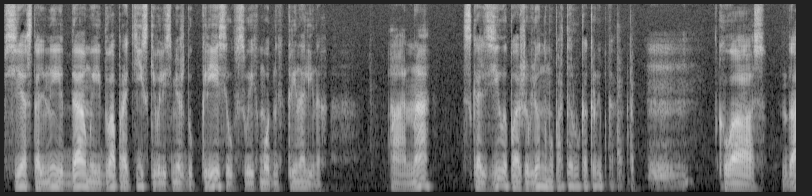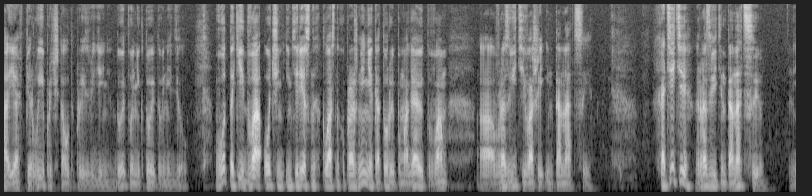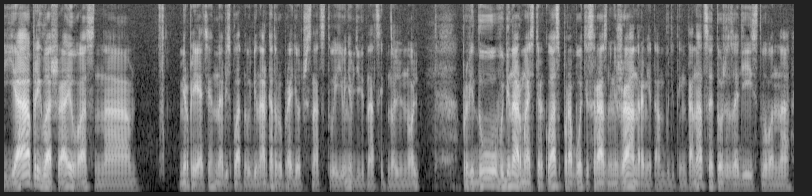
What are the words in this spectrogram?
Все остальные дамы едва протискивались между кресел в своих модных кринолинах, а она скользила по оживленному портеру, как рыбка. Класс! Да, я впервые прочитал это произведение. До этого никто этого не делал. Вот такие два очень интересных, классных упражнения, которые помогают вам э, в развитии вашей интонации. Хотите развить интонацию? Я приглашаю вас на мероприятие, на бесплатный вебинар, который пройдет 16 июня в 19.00. Проведу вебинар-мастер-класс по работе с разными жанрами. Там будет интонация тоже задействована.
